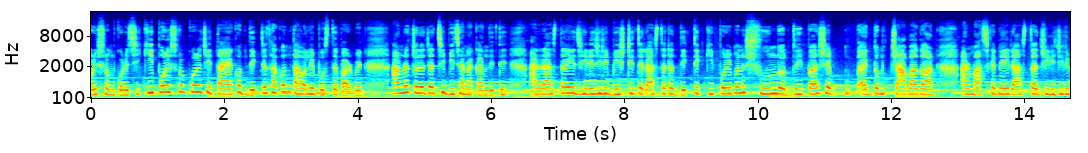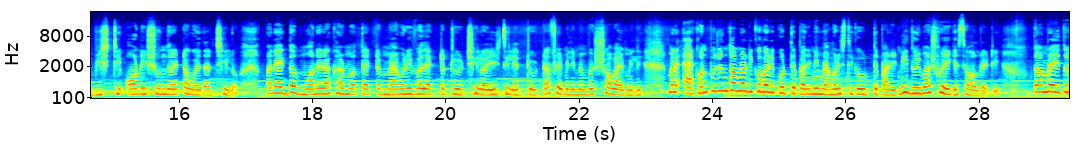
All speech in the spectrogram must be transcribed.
পরিশ্রম করেছি। কি পরিশ্রম করেছি তা এখন দেখতে থাকুন, তাহলেই বুঝতে পারবেন। আমরা চলে যাচ্ছি বিছানাকান্দিতে। আর রাস্তায় এই ঝিরিঝিরি বৃষ্টিতে রাস্তাটা দেখতে কি পরিমাণে সুন্দর। দুই পাশে একদম চা বাগান আর মাঝখানে এই রাস্তা ঝিরিঝিরি বৃষ্টি, অনেক সুন্দর একটা ওয়েদার ছিল। মানে একদম মনে রাখার মতো একটা মেমোরেবল একটা ট্যুর ছিল এই সিলেট ট্যুরটা ফ্যামিলি মেম্বার সবাই মিলে। মানে এখন পর্যন্ত আমরা রিকভারি করতে পারিনি মেমোরিজ থেকে উঠতে পারিনি, দুই মাস হয়ে গেছে অলরেডি তো আমরা এই তো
